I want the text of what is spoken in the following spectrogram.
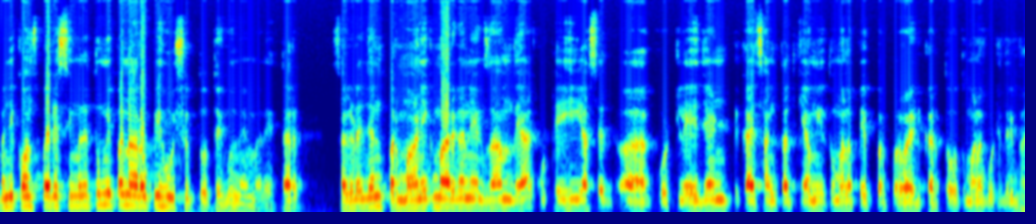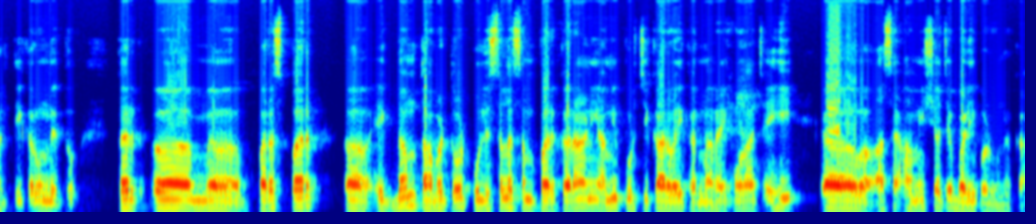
म्हणजे कॉन्स्पायरसीमध्ये तुम्ही पण आरोपी होऊ शकतो ते गुन्ह्यामध्ये. तर सगळेजण प्रमाणिक मार्गाने एक्झाम द्या. कुठेही असे कुठले एजंट काय सांगतात की आम्ही तुम्हाला पेपर प्रोव्हाइड करतो तुम्हाला कुठेतरी भरती करून देतो. तर परस्पर एकदम ताबडतोब पोलिसाला संपर्क करा आणि आम्ही पुढची कारवाई करणार आहे. कोणाचेही असे आमिषाचे बळी पडू नका.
